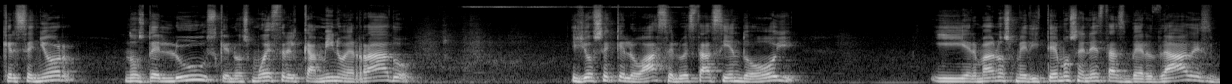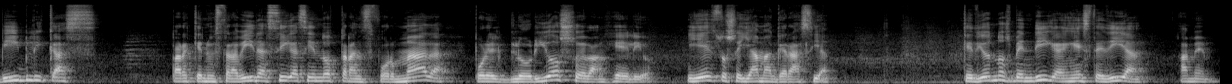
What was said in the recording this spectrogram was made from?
Que el Señor nos dé luz, que nos muestre el camino errado. Y yo sé que lo hace, lo está haciendo hoy. Y hermanos, meditemos en estas verdades bíblicas para que nuestra vida siga siendo transformada por el glorioso Evangelio. Y esto se llama gracia. Que Dios nos bendiga en este día. Amén.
